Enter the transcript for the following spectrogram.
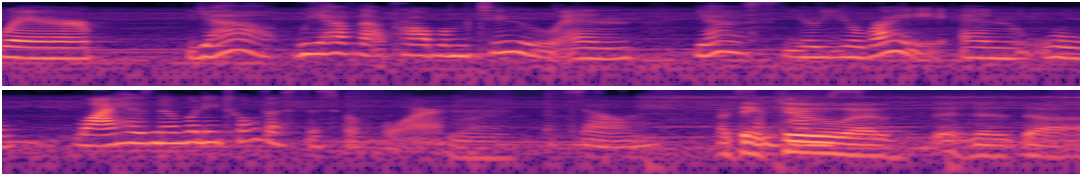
where yeah we have that problem too and yes you're, you're right and well why has nobody told us this before right. so I think too uh, the, the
